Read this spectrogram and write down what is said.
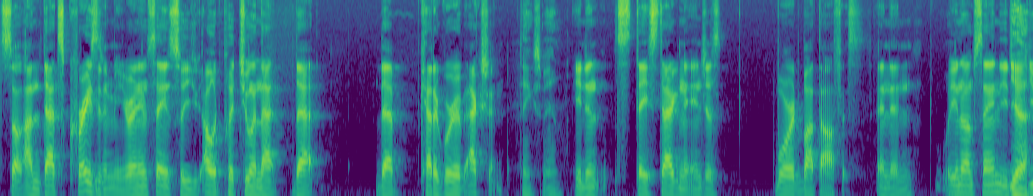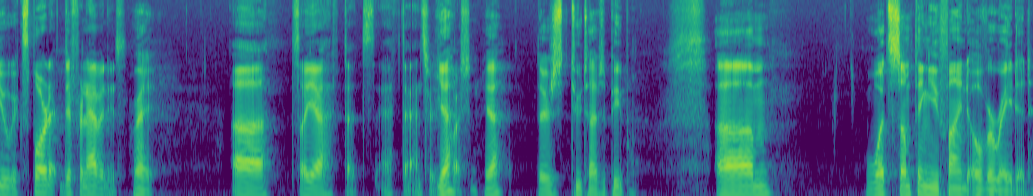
So um, that's crazy to me, right? I'm saying so. You, I would put you in that that that category of action. Thanks, man. You didn't stay stagnant and just worried about the office, and then you know what I'm saying. You Yeah. you explored different avenues. Right. Uh, so yeah, that's if that answers Yeah. your question. Yeah. There's two types of people. Um, what's something you find overrated?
